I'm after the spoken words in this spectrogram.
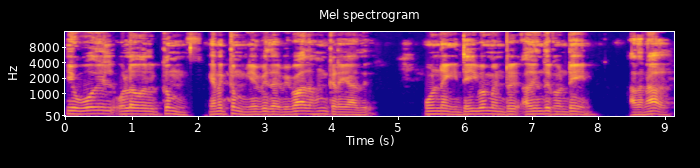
இவ்வூரில் உள்ளவருக்கும் எனக்கும் எவ்வித விவாதமும் கிடையாது. உன்னை தெய்வம் என்று அறிந்து கொண்டேன். அதனால்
